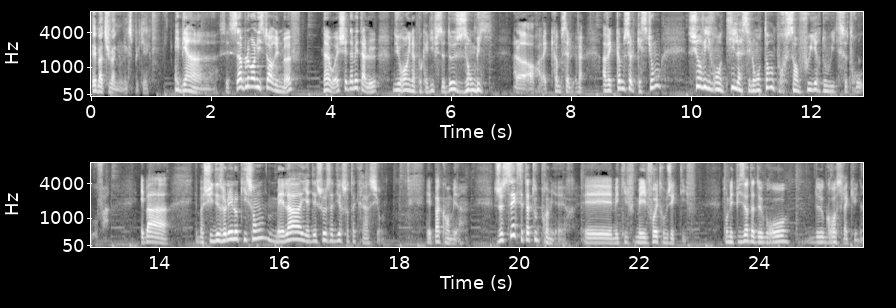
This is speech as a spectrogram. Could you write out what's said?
Eh bah, tu vas nous l'expliquer. Eh bien, c'est simplement l'histoire d'une meuf, d'un wesh et d'un métalleux, durant une apocalypse de zombies. Alors, avec comme seule, enfin, avec comme seule question, survivront-ils assez longtemps pour s'enfuir d'où ils se trouvent? Eh bah, eh bah, je suis désolé Lokisson, mais là, il y a des choses à dire sur ta création. Et pas quand bien. Je sais que c'est ta toute première, et, mais, qu'il- mais il faut être objectif. Ton épisode a de gros, de grosses lacunes.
